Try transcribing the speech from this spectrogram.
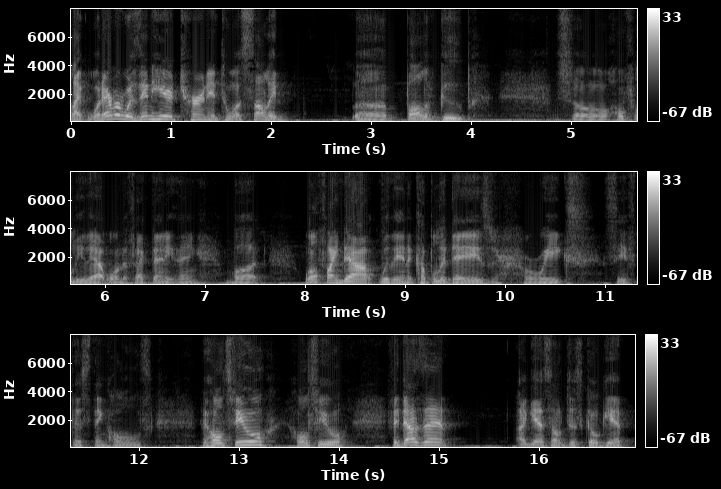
Like whatever was in here turned into a solid uh, ball of goop. So hopefully that won't affect anything. But we'll find out within a couple of days or weeks. See if this thing holds. If it holds fuel, holds fuel. If it doesn't, I guess I'll just go get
